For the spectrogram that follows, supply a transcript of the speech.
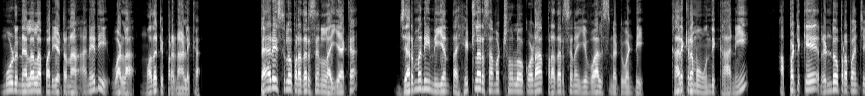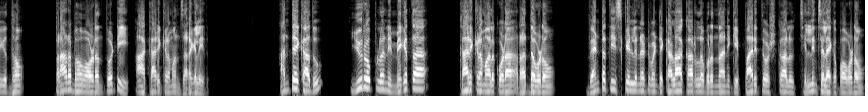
మూడు నెలల పర్యటన అనేది వాళ్ళ మొదటి ప్రణాళిక. ప్యారిస్లో ప్రదర్శనలు అయ్యాక జర్మనీ నియంత హిట్లర్ సమక్షంలో కూడా ప్రదర్శన ఇవ్వాల్సినటువంటి కార్యక్రమం ఉంది. కానీ అప్పటికే రెండో ప్రపంచ యుద్ధం ప్రారంభమవడంతో ఆ కార్యక్రమం జరగలేదు. అంతేకాదు యూరోప్లోని మిగతా కార్యక్రమాలు కూడా రద్దవడం వెంట తీసుకెళ్ళినటువంటి కళాకారుల బృందానికి పారితోషికాలు చెల్లించలేకపోవడం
